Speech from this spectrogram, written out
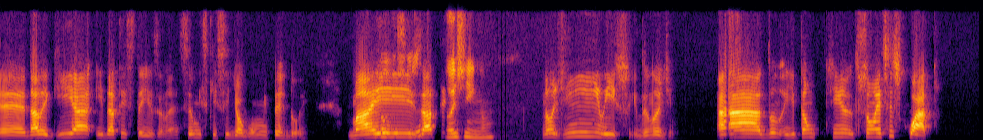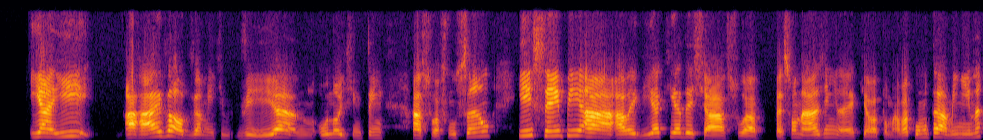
é, da alegria e da tristeza, né? Se eu me esqueci de algum, me perdoe. Mas Nojinho. a Nojinho. Nojinho, isso, e do Nojinho. Ah, do- então tinha- são esses quatro. E aí a raiva, obviamente, viria, o Nojinho tem a sua função, e sempre a, a alegria que ia deixar a sua personagem, né, que ela tomava conta, a menina,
